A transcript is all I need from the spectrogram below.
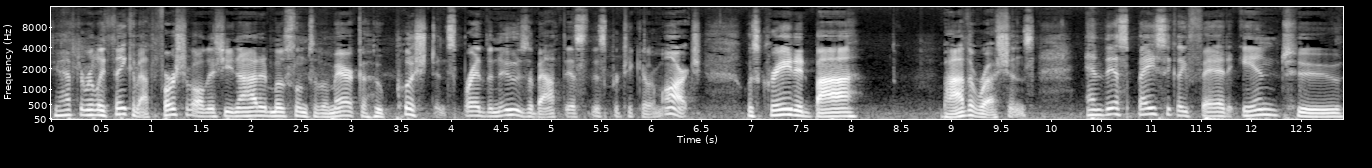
you have to really think about it. First of all, this United Muslims of America, who pushed and spread the news about this this particular march, was created by by the Russians, and this basically fed into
